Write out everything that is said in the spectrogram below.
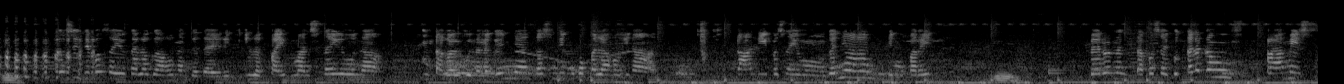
Hmm. Sa'yo talaga ako nagda-direct. Ilang five months na yun na ang tagal ko na na ganyan. Tapos hindi mo pa pala ako ina... Nakalipas na yung ganyan, hindi mo pa rin. Hmm. Pero nagtapos sabi ko, talagang promise.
